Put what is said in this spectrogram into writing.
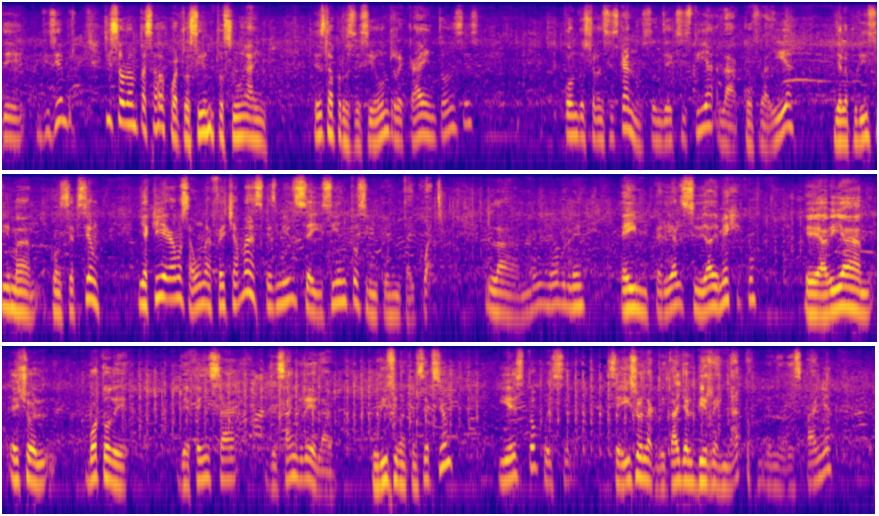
de diciembre. Y solo han pasado 401 años. Esta procesión recae entonces con los franciscanos, donde existía la cofradía de la Purísima Concepción. Y aquí llegamos a una fecha más, que es 1654. La muy noble e imperial Ciudad de México eh, había hecho el voto de defensa de sangre de la Purísima Concepción y esto pues se hizo en la capital del virreinato de España,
